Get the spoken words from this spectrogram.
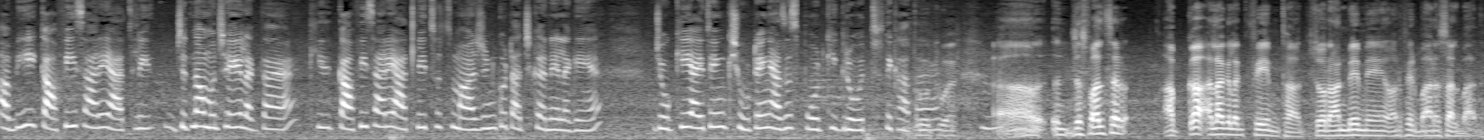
अभी काफ़ी सारे एथलीट जितना मुझे ये लगता है कि काफ़ी सारे एथलीट्स उस मार्जिन को टच करने लगे हैं जो कि I think shooting as a sport की ग्रोथ दिखाता है। जसपाल सर आपका अलग अलग फेम था, चौरानवे में और फिर 12 साल बाद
